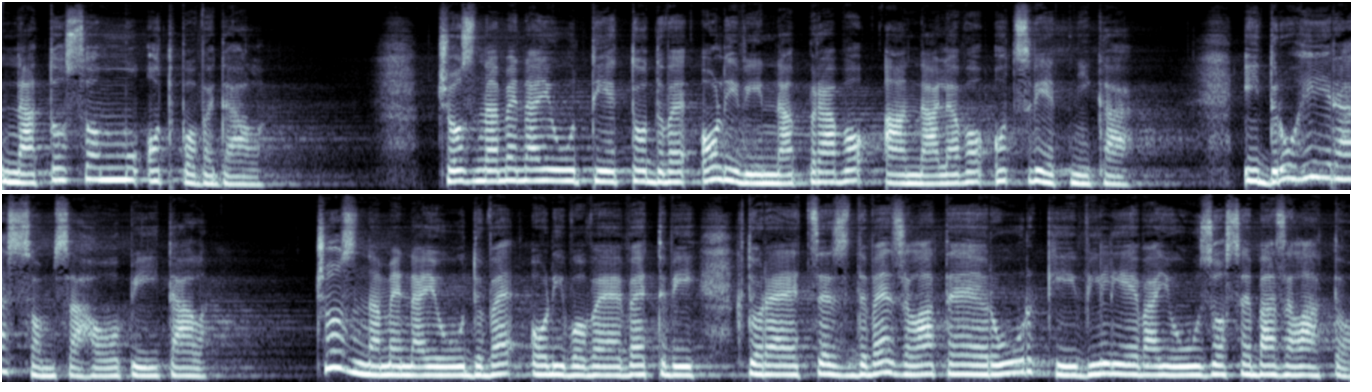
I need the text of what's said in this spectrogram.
Na to som mu odpovedal. Čo znamenajú tieto dve olivy napravo a naľavo od svietnika? I druhý raz som sa ho opýtal. Čo znamenajú dve olivové vetvy, ktoré cez dve zlaté rúrky vylievajú zo seba zlato?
